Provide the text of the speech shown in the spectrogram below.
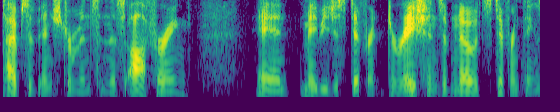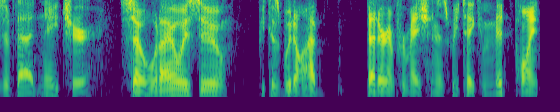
types of instruments in this offering and maybe just different durations of notes, different things of that nature. So what I always do because we don't have better information is we take a midpoint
